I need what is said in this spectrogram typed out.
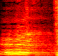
Uh,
